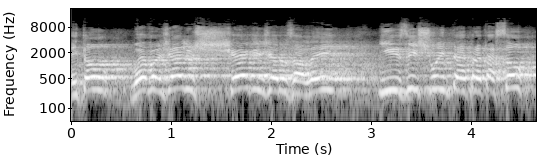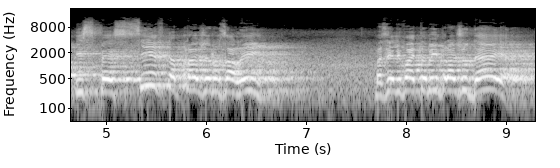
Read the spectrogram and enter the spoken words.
Então, o Evangelho chega em Jerusalém e existe uma interpretação específica para Jerusalém, mas ele vai também para a Judéia,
